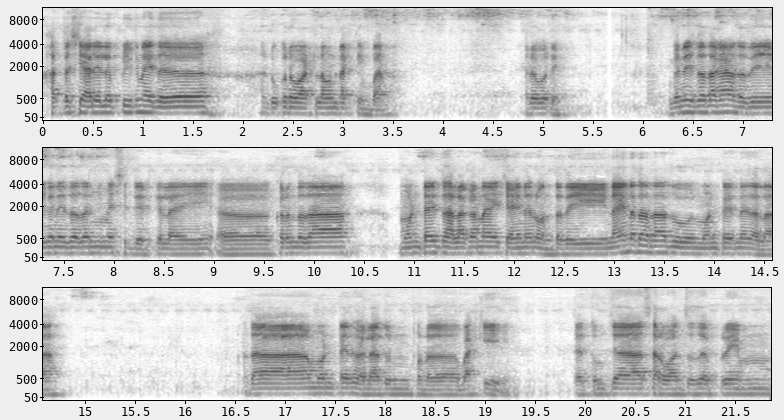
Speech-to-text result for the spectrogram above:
हाताशी आलेलं पीक नाही तर डुकरं वाट लावून टाकतील पार. बरोबर आहे. गणेश दादा काय म्हणतात ते गणेश दादांनी मेसेज डेट केला आहे करण दादा मॉनिटाईज झाला का नाही? चॅनल म्हणतात ते नाही ना दादा अजून मॉनिटाईज नाही झाला. आता मॉनिटाईज व्हायला अजून थोडं बाकी आहे. तर तुमच्या सर्वांचं जर प्रेम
